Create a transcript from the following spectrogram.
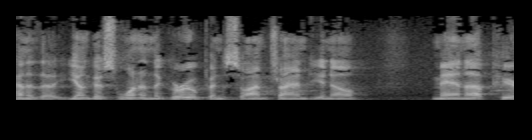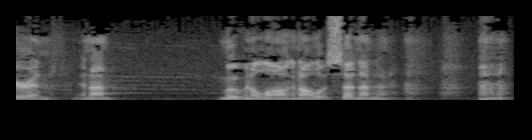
kind of the youngest one in the group, and so I'm trying to, you know, man up here, and, and I'm moving along, and all of a sudden I'm,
